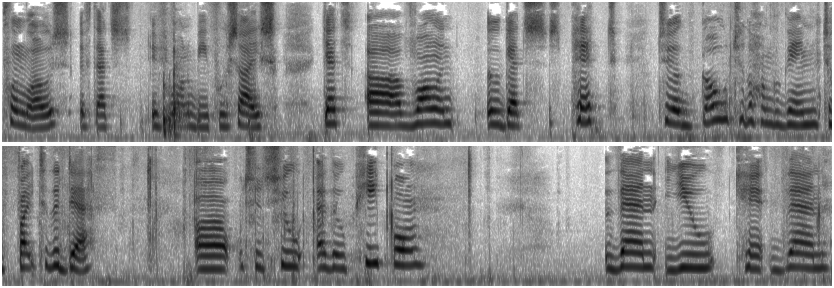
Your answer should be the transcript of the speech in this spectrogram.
Primrose, if that's if you want to be precise, gets uh, volun- gets picked to go to the Hunger Games to fight to the death uh, to two other people. Then you can then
